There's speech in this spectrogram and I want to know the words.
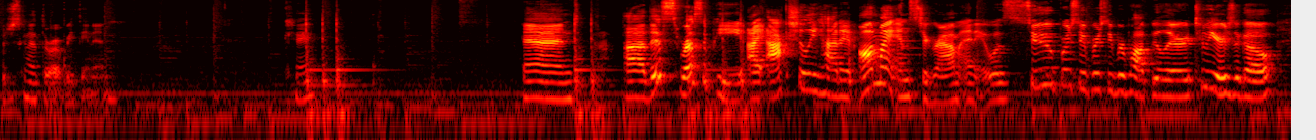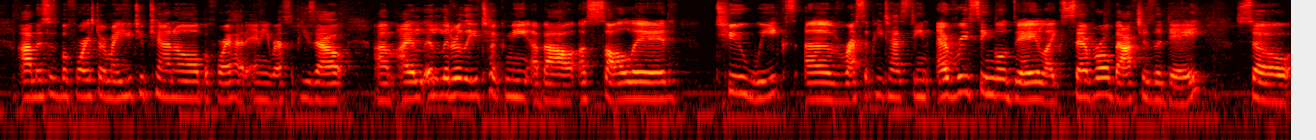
We're just gonna throw everything in. Okay. And uh, this recipe, I actually had it on my Instagram and it was super, super, super popular two years ago. Um, this was before I started my YouTube channel, before I had any recipes out. Um, I, it literally took me about a solid two weeks of recipe testing every single day, like several batches a day. So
